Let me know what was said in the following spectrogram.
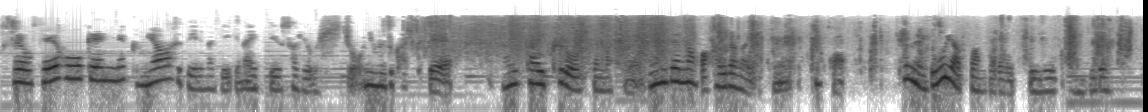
それを正方形にね、組み合わせて入れなきゃいけないっていう作業が非常に難しくて、毎回苦労してますね。全然なんか入らないですね。なんか、去年どうやったんだろうっていう感じです。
